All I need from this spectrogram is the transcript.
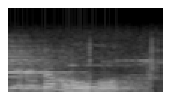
Get it? Oh.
